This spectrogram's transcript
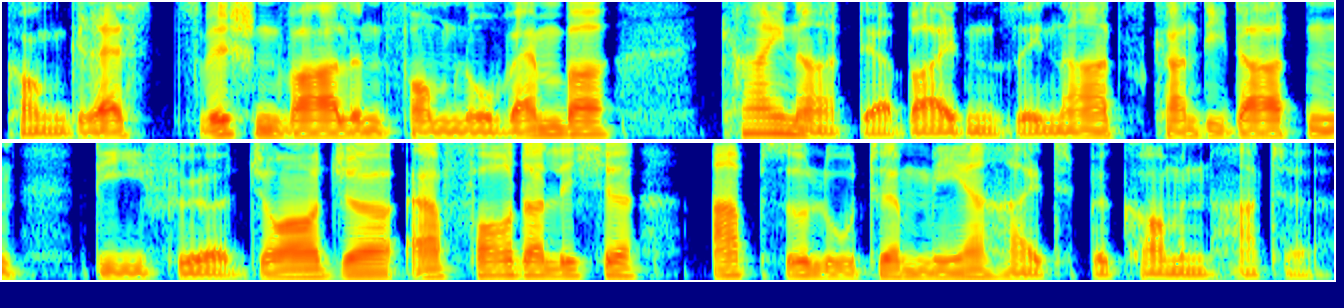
Kongress-Zwischenwahlen vom November, keiner der beiden Senatskandidaten die für Georgia erforderliche absolute Mehrheit bekommen hatte.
